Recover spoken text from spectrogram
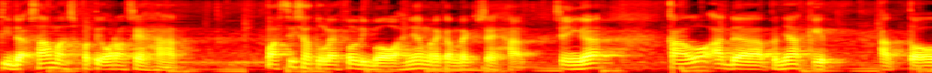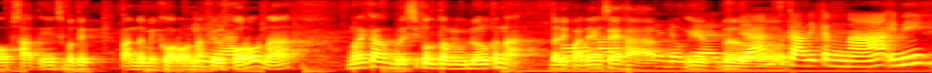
tidak sama seperti orang sehat. Pasti satu level di bawahnya mereka-mereka sehat. Sehingga kalau ada penyakit atau saat ini seperti pandemi corona, Iya. virus corona, mereka berisiko terlebih dahulu kena daripada Oh, yang sehat iya, dok, ya. gitu. Dan sekali kena ini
